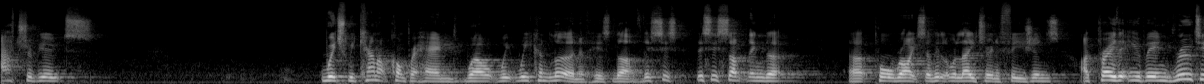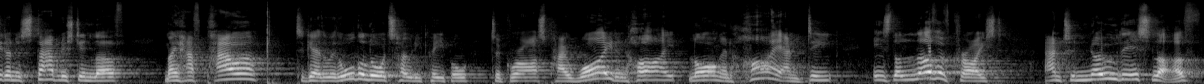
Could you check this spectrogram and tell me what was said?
attributes, which we cannot comprehend, well, we, we can learn of His love. This is, this is something that uh, Paul writes a little later in Ephesians, I pray that you, being rooted and established in love, may have power together with all the Lord's holy people to grasp how wide and high, long and high and deep is the love of Christ, and to know this love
